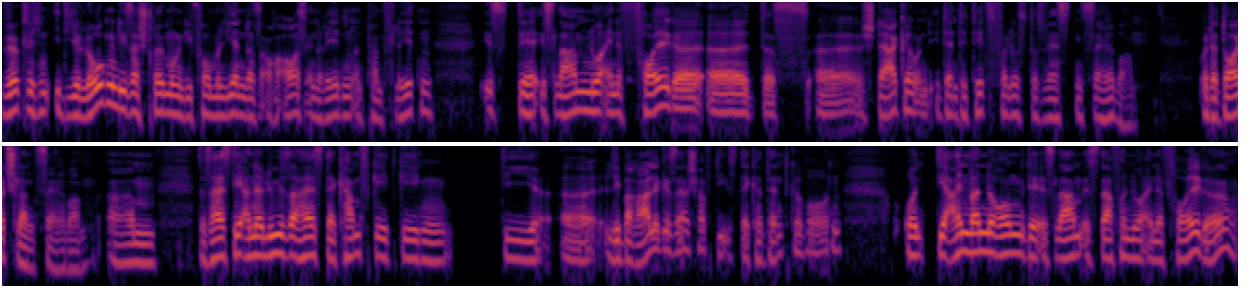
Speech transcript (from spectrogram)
wirklichen Ideologen dieser Strömung, die formulieren das auch aus in Reden und Pamphleten, ist der Islam nur eine Folge äh, des äh, Stärke- und Identitätsverlusts des Westens selber oder Deutschlands selber. Ähm, das heißt, die Analyse heißt, der Kampf geht gegen die äh, liberale Gesellschaft, die ist dekadent geworden. Und die Einwanderung, der Islam ist davon nur eine Folge.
